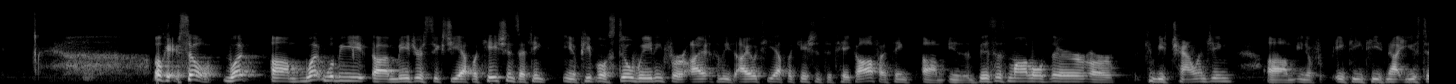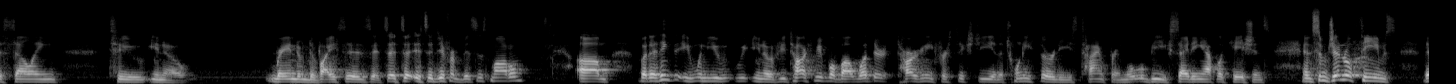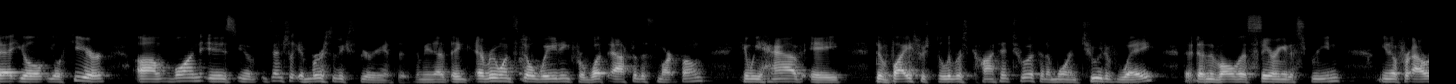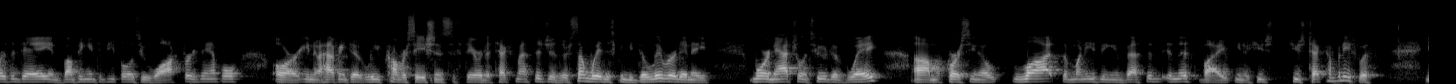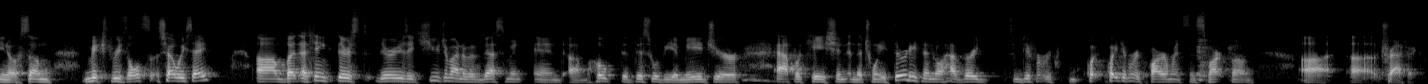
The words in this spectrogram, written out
Okay, so what, um, what will be uh, major 6G applications? I think you know, people are still waiting for I, some of these IoT applications to take off. I think um, you know, the business models there are, can be challenging. Um, you know, AT&T is not used to selling to, you know, random devices. It's, it's, a, it's a different business model. Um, but I think that when you, you know, if you talk to people about what they're targeting for 6G in the 2030s timeframe, what will be exciting applications, and some general themes that you'll, you'll hear, um, one is, you know, essentially immersive experiences. I mean, I think everyone's still waiting for what's after the smartphone. Can we have a device which delivers content to us in a more intuitive way that doesn't involve us staring at a screen you know, for hours a day and bumping into people as we walk, for example, or you know, having to leave conversations to stare at a text message? Is there some way this can be delivered in a more natural, intuitive way. Um, of course, you know, lots of money is being invested in this by you know huge huge tech companies with you know some mixed results, shall we say. Um, but I think there's there is a huge amount of investment and um, hope that this will be a major application in the 2030s, and it'll have very some different quite, quite different requirements than smartphone uh, uh, traffic.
